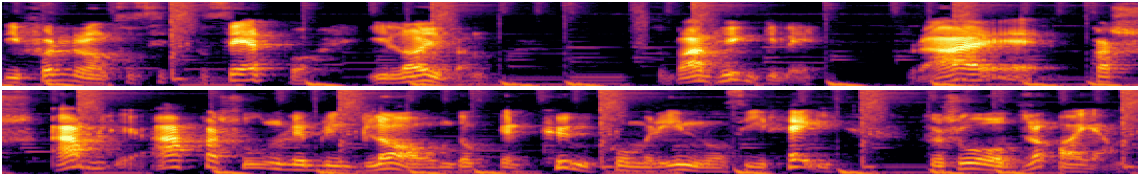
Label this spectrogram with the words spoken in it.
de følgerne som sitter og ser på i liven. Så vær hyggelig. For jeg, pers jeg, jeg personlig blir glad om dere kun kommer inn og sier hei, for så å dra igjen.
